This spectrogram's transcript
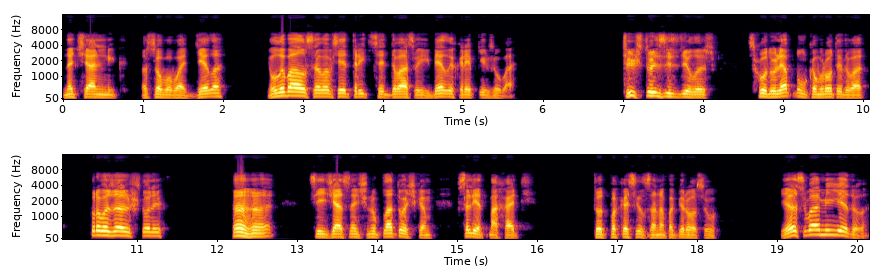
начальник особого отдела улыбался во все 32 своих белых крепких зуба. — Ты что здесь делаешь? — сходу ляпнул Комрот-2. — Провожаешь, что ли? — Ага, сейчас начну платочком вслед махать. Тот покосился на папиросу. — Я с вами еду.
